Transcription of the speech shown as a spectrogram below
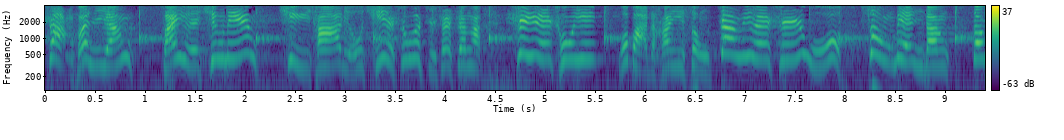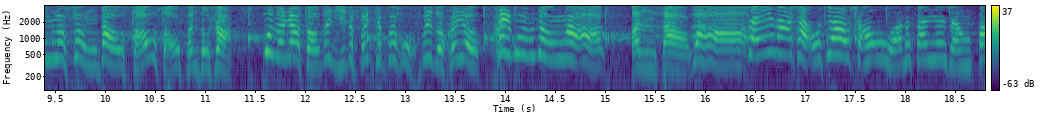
上坟阳。三月清明去插柳，七月十五纸钱生啊，十月初一我把这寒衣送，正月十五送面灯，灯笼送到嫂嫂坟头上，不能让嫂子你这坟前坟后飞走黑右黑咕咚啊，恩嫂啊！谁能手叫手我那三年整包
